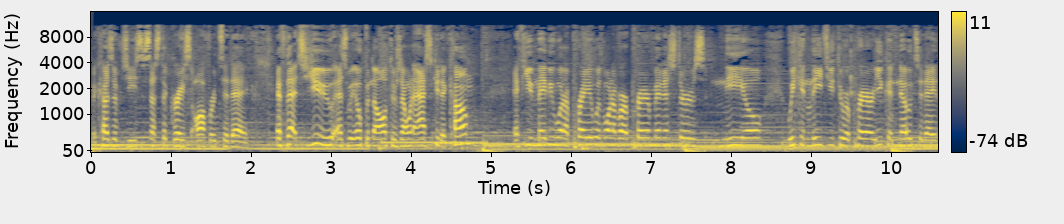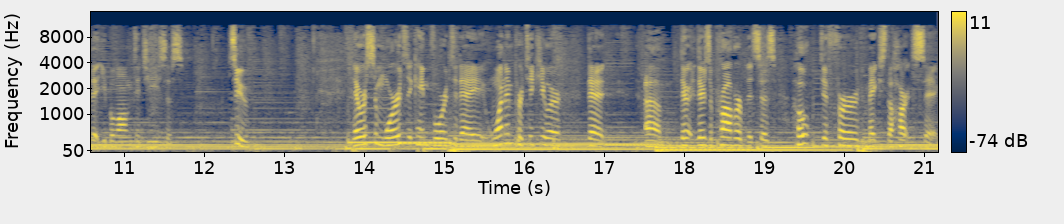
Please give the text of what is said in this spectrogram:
because of Jesus. That's the grace offered today. If that's you, as we open the altars, I want to ask you to come. If you maybe want to pray with one of our prayer ministers, kneel. We can lead you through a prayer. You can know today that you belong to Jesus. Two, there were some words that came forward today. One in particular that um, there, there's a proverb that says, Hope deferred makes the heart sick.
